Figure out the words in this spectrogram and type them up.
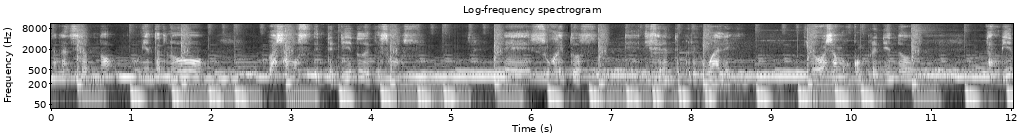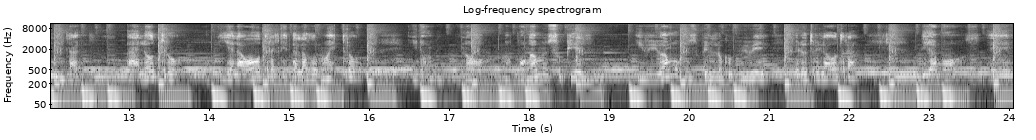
la canción, no, mientras vayamos entendiendo de que somos eh, sujetos eh, diferentes pero iguales y lo vayamos comprendiendo también al otro y a la otra, el que está al lado nuestro, y nos, nos pongamos en su piel y vivamos en su piel lo que vive el otro y la otra, digamos, eh,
